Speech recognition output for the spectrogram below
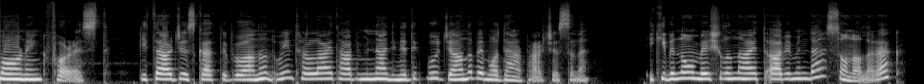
Morning Forest. Gitarcı Scott DuBois'ın Winter Light albümünden dinledik bu canlı ve modern parçasını. 2015 yılına ait albümünden son olarak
